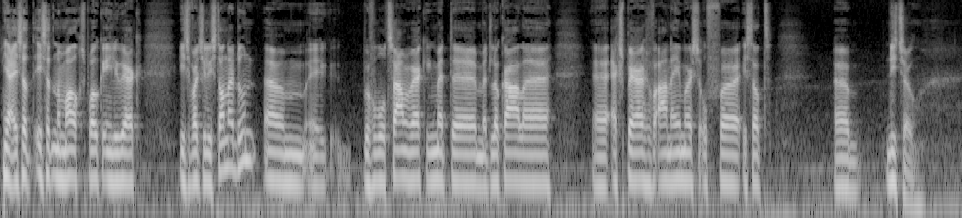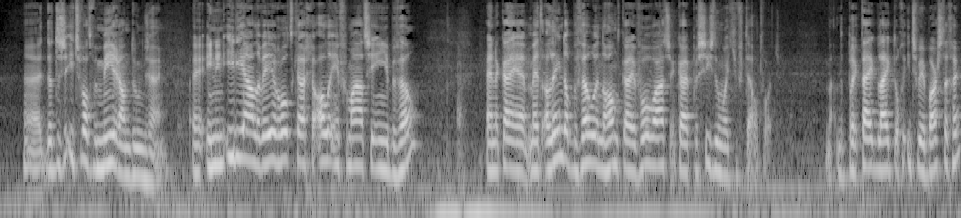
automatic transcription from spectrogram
Ja, is dat, is dat normaal gesproken in jullie werk iets wat jullie standaard doen? Um, bijvoorbeeld samenwerking met, uh, met lokale uh, experts of aannemers? Of uh, is dat niet zo? dat is iets wat we meer aan het doen zijn. in een ideale wereld krijg je alle informatie in je bevel. En dan kan je met alleen dat bevel in de hand kan je voorwaarts en kan je precies doen wat je verteld wordt. Nou, de praktijk blijkt toch iets weer barstiger.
